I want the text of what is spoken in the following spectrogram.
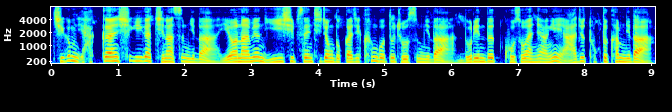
지금 약간 시기가 지났습니다. 연하면 20cm 정도까지 큰 것도 좋습니다. 누린 듯 고소한 향이 아주 독특합니다.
